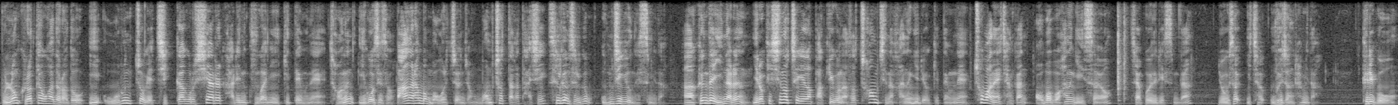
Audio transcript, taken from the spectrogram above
물론 그렇다고 하더라도 이 오른쪽에 직각으로 시야를 가린 구간이 있기 때문에 저는 이곳에서 빵을 한번 먹을지언정 멈췄다가 다시 슬금슬금 움직이곤 했습니다 아 근데 이날은 이렇게 신호체계가 바뀌고 나서 처음 지나가는 길이었기 때문에 초반에 잠깐 어버버 하는 게 있어요. 자 보여드리겠습니다. 여기서 이차 우회전을 합니다. 그리고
